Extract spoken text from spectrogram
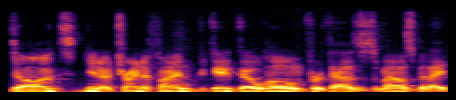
dogs, you know, trying to find get, go home for thousands of miles. But I,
